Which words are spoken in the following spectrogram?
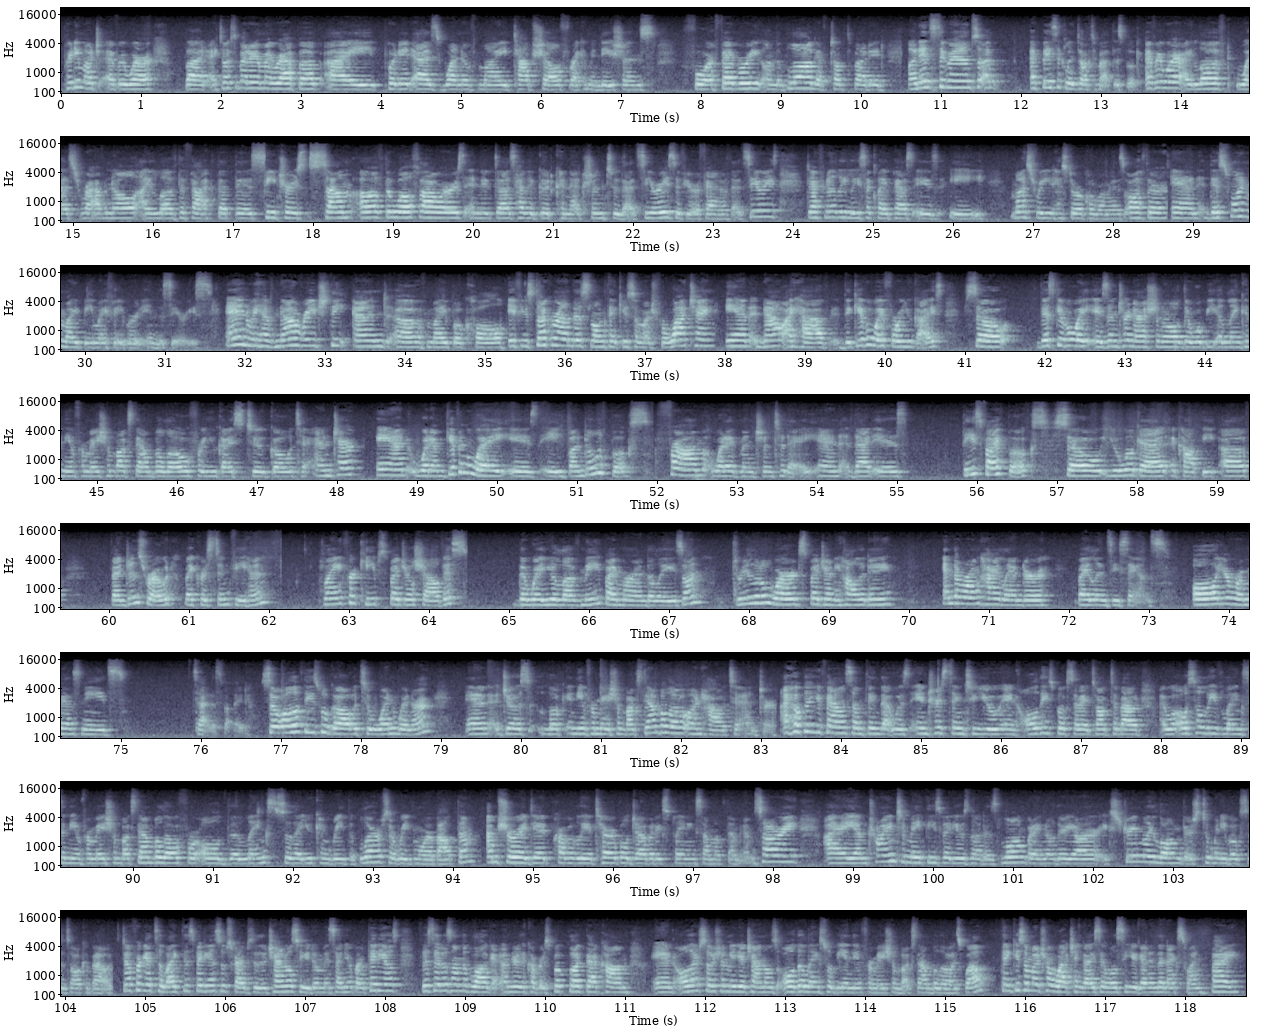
pretty much everywhere but I talked about it in my wrap up. I put it as one of my top shelf recommendations for February on the blog. I've talked about it on Instagram. So I've, I've basically talked about this book everywhere. I loved Wes Ravenel. I love the fact that this features some of the wallflowers and it does have a good connection to that series. If you're a fan of that series, definitely Lisa Kleypas is a must-read historical romance author and this one might be my favorite in the series. And we have now reached the end of my book haul. If you stuck around this long, thank you so much for watching. And now I have the giveaway for you guys. So this giveaway is international. There will be a link in the information box down below for you guys to go to enter. And what I'm giving away is a bundle of books from what I've mentioned today. And that is these five books. So you will get a copy of Vengeance Road by Kristen Feehan, Playing for Keeps by Jill Shalvis, The Way You Love Me by Miranda Liasson, Three Little Words by Jenny Holiday, and The Wrong Highlander by Lynsay Sands. All your romance needs satisfied. So all of these will go to one winner and just look in the information box down below on how to enter. I hope that you found something that was interesting to you in all these books that I talked about. I will also leave links in the information box down below for all the links so that you can read the blurbs or read more about them. I'm sure I did probably a terrible job at explaining some of them and I'm sorry. I am trying to make these videos not as long but I know they are extremely long. There's too many books to talk about. Don't forget to like this video and subscribe to the channel so you don't miss any of our videos. Visit us on the blog at underthecoversbookblog.com and all our social media channels. All the links will be in the information box down below as well. Thank you so much for watching guys and we'll see you again in the next one. Bye!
